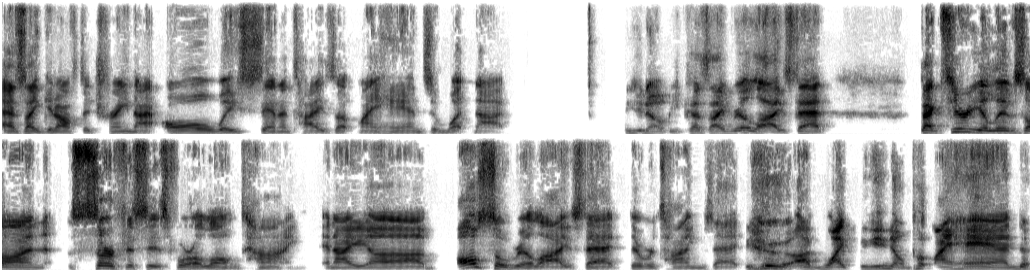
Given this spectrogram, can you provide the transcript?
As I get off the train, I always sanitize up my hands and whatnot you know, because I realized that bacteria lives on surfaces for a long time. And I uh, also realized that there were times that I'd wipe, you know, put my hand,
